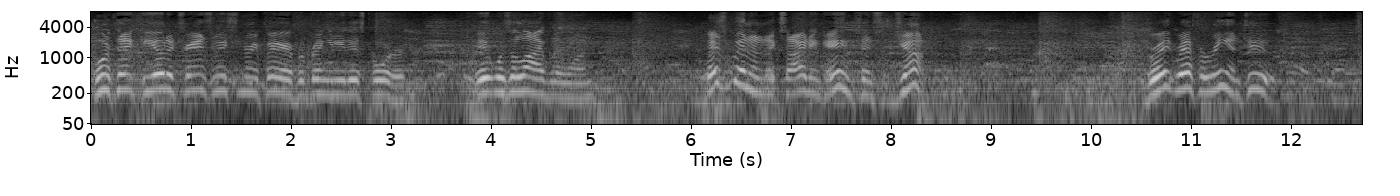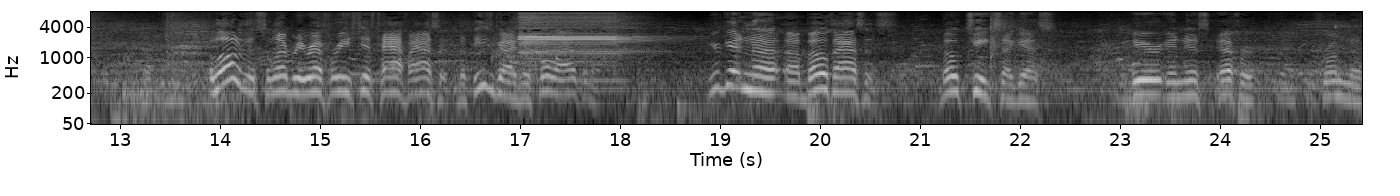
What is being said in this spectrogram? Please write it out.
I want to thank Keota Transmission Repair for bringing you this quarter. It was a lively one. It's been an exciting game since the jump. Great refereeing, too. A lot of the celebrity referees just half-ass it, but these guys are full assing it. You're getting uh, uh, both asses, both cheeks, I guess, here in this effort from the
